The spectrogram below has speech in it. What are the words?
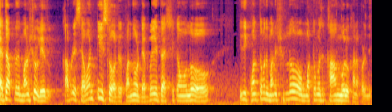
అయితే అప్పుడు మనుషులు లేదు. కాబట్టి సెవెంటీస్లో అంటే పంతొమ్మిది వందల డెబ్బై దశకంలో ఇది కొంతమంది మనుషుల్లో మొట్టమొదటి కాంగోలో కనపడింది.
